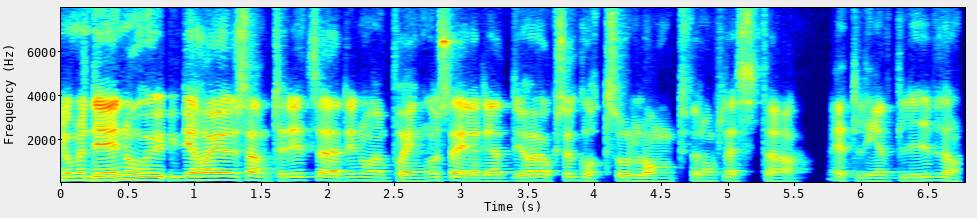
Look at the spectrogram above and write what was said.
Jo, men det er noe, det har jo samtidig så er det noen poeng å si det at det har jo også gått så langt for de fleste et levd liv da,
